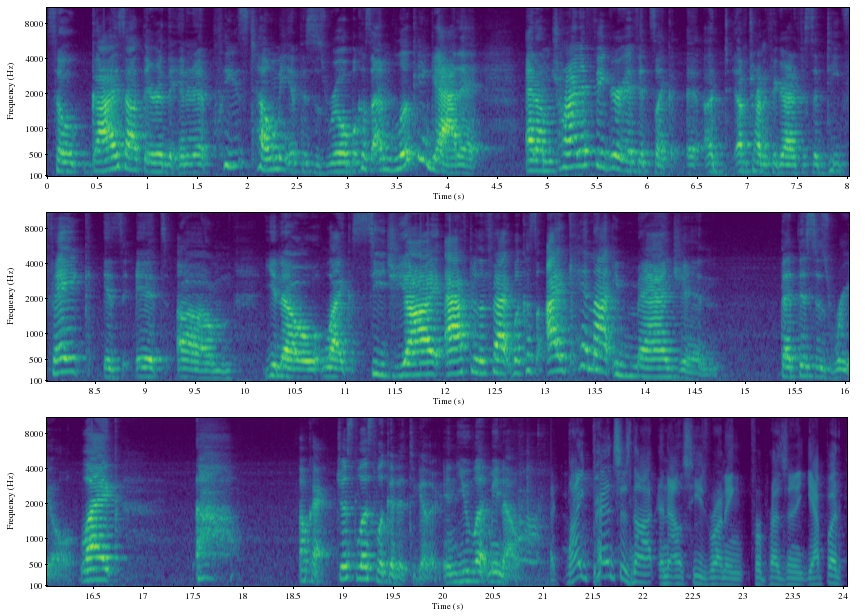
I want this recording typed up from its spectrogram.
So guys out there in the internet, please tell me if this is real because I'm looking at it and I'm trying to figure if it's like I'm trying to figure out if it's a deep fake. Is it um you know like CGI after the fact? Because I cannot imagine that this is real. Like. Okay, just let's look at it together and you let me know. Mike Pence has not announced he's running for president yet, but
